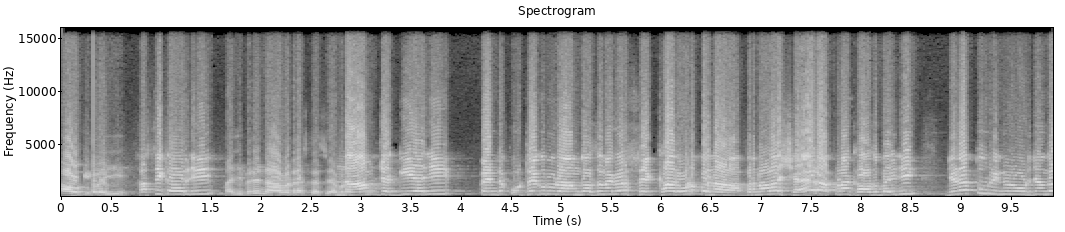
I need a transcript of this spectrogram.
ਆਓਗੇ ਬਾਈ ਜੀ ਸਤਿ ਸ਼੍ਰੀ ਅਕਾਲ ਜੀ। ਹਾਂਜੀ ਵੀਰੇ ਨਾਮ ਐਡਰੈਸ ਦੱਸਿਓ ਆਪਣਾ। ਨਾਮ ਜੱਗੀ ਹੈ ਜੀ। ਪਿੰਡ ਕੋਠੇ ਗੁਰੂ ਰਾਮਦਾਸ ਨਗਰ ਸੇਖਾ ਰੋਡ ਬਰਨਾਲਾ। ਬਰਨਾਲਾ ਸ਼ਹਿਰ ਆਪਣਾ ਖਾਸ ਬਾਈ ਜੀ। ਜਿਹੜਾ ਧੂਰੀ ਨੂੰ ਰੋਡ ਜਾਂਦਾ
